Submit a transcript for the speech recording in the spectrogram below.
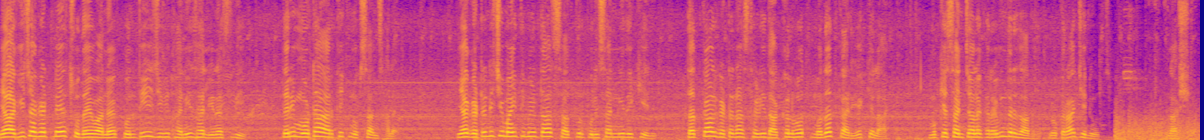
या आगीच्या घटनेत सुदैवानं कोणतीही जीवितहानी झाली नसली तरी मोठं आर्थिक नुकसान झालं या घटनेची माहिती मिळताच सातपूर पोलिसांनी देखील तत्काळ घटनास्थळी दाखल होत मदत कार्य केलं आहे मुख्य संचालक रवींद्र जाधव लोकराज्य न्यूज नाशिक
